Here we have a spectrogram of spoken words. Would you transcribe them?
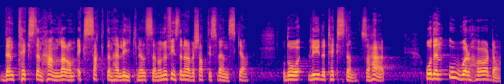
den texten handlar om exakt den här liknelsen och nu finns den översatt till svenska. Och då lyder texten så här. Och den oerhörda,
